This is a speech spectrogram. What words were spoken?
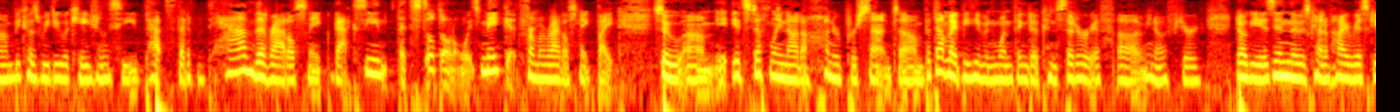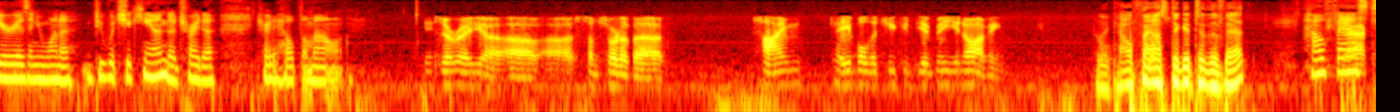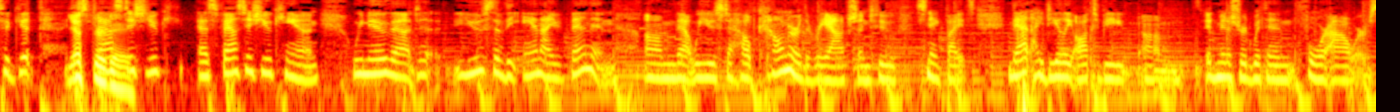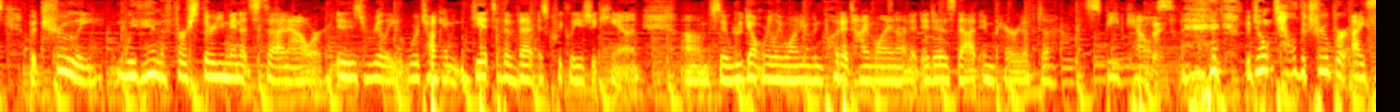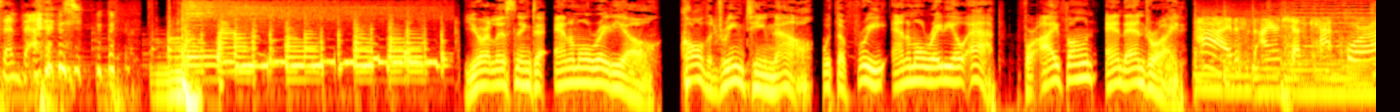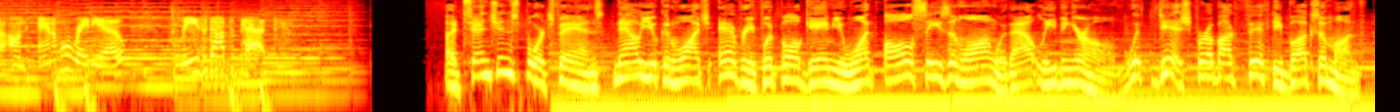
um, because we do occasionally see pets that have had the rattlesnake vaccine that still don't always make it from a rattlesnake bite. So um, it- it's definitely not a hundred percent. Um, but that might be even one thing to consider if uh, you know if your doggy is in those kind of high risk areas and you want to do what you can to try to try to help them out. Is there a uh, uh, uh, some sort of a timetable that you could give me? You know, I mean, Like how fast to get to the vet? How fast to get Yesterday. as fast as you as fast as you can. We know that use of the antivenin um, that we use to help counter the reaction to snake bites that ideally ought to be um, administered within four hours. But truly, within the first thirty minutes to an hour is really we're talking get to the vet as quickly as you can. Um, so we don't really want to even put a timeline on it. It is that imperative to speed counts. but don't tell the trooper I said that. You're listening to Animal Radio. Call the Dream Team now with the free Animal Radio app for iPhone and Android. Hi, this is Iron Chef Cat Cora on Animal Radio. Please adopt a pet. Attention sports fans, now you can watch every football game you want all season long without leaving your home with Dish for about 50 bucks a month.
